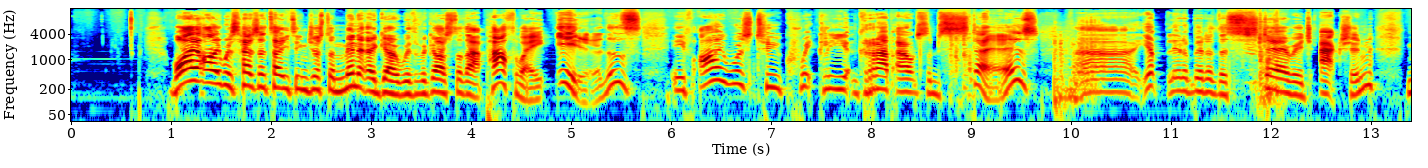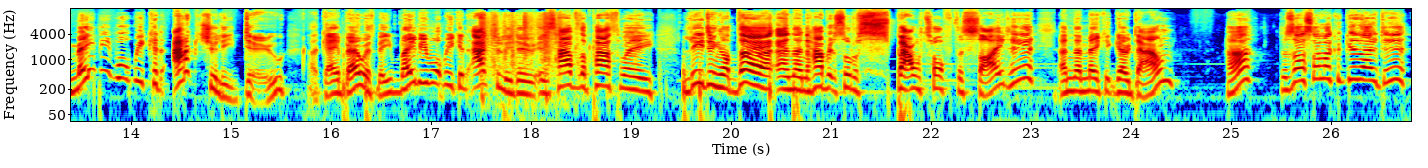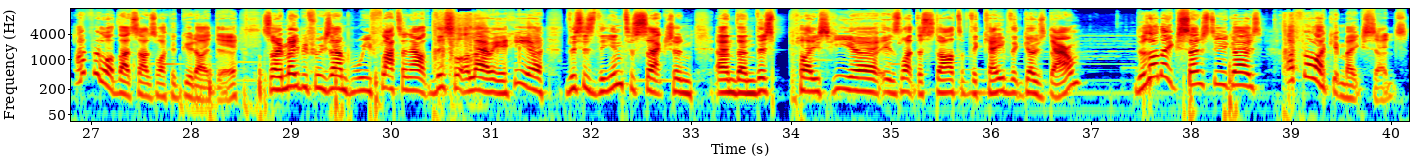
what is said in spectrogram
why I was hesitating just a minute ago with regards to that pathway is if I was to quickly grab out some stairs, uh, yep, a little bit of the stairage action, maybe what we could actually do, okay, bear with me, maybe what we can actually do is have the pathway leading up there and then have it sort of spout off the side here and then make it go down. Huh? Does that sound like a good idea? I feel like that sounds like a good idea. So maybe, for example, we flatten out this little area here. This is the intersection, and then this place here is like the start of the cave that goes down. Does that make sense to you guys? I feel like it makes sense.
